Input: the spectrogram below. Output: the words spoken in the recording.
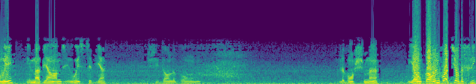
Oui, il m'a dit. Oui, c'est bien. Je suis dans le bon le bon chemin. Il y a encore une voiture de flic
